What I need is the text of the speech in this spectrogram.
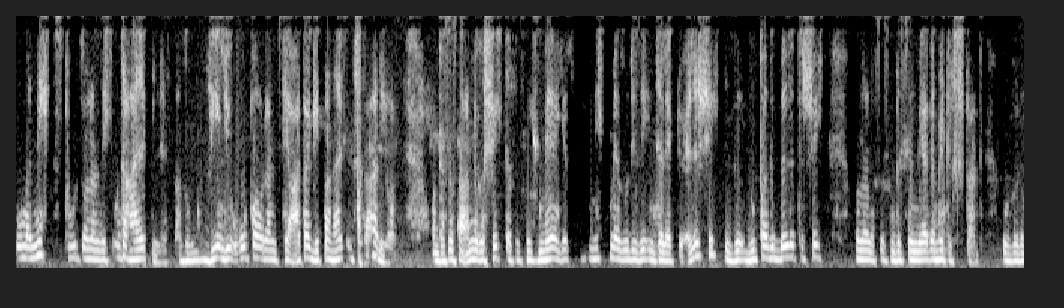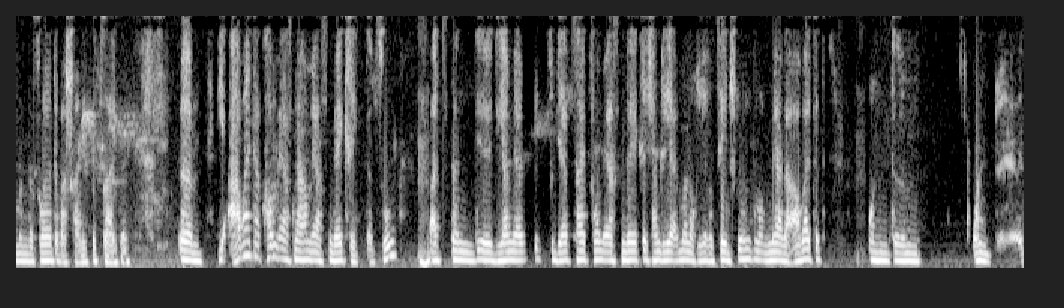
wo man nichts tut, sondern sich unterhalten lässt. Also wie in die Oper oder ins Theater geht man halt ins Stadion. Und das ist eine andere Schicht. Das ist nicht mehr jetzt nicht mehr so diese intellektuelle Schicht, diese super gebildete Schicht, sondern das ist ein bisschen mehr der Mittelstand. So würde man das heute wahrscheinlich bezeichnen. Ähm, die Arbeiter kommen erst nach dem Ersten Weltkrieg dazu. Mhm. Als dann, die, die haben ja zu der Zeit vor dem Ersten Weltkrieg haben die ja immer noch ihre zehn Stunden und mehr gearbeitet. Und, ähm, und äh,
